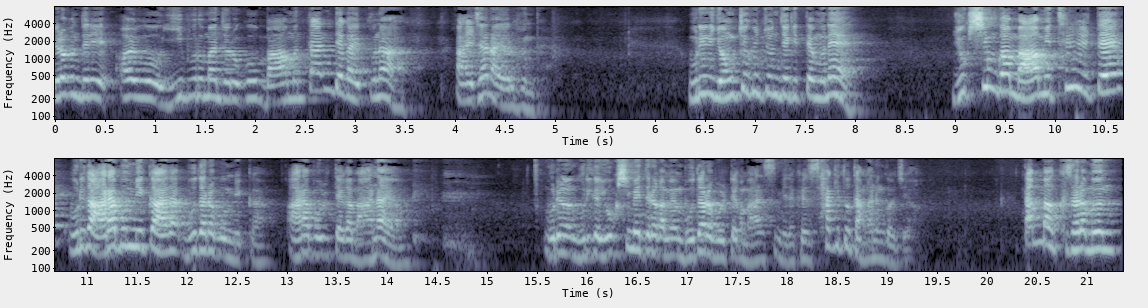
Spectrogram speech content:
여러분들이 아이고 입으로만 저러고 마음은 딴 데가 있구나 알잖아요 여러분들 우리는 영적인 존재이기 때문에 육신과 마음이 틀릴 때 우리가 알아봅니까 못 알아봅니까 알아볼 때가 많아요 우리는 우리가 욕심에 들어가면 못 알아볼 때가 많습니다 그래서 사기도 당하는 거죠 딴만 그 사람은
